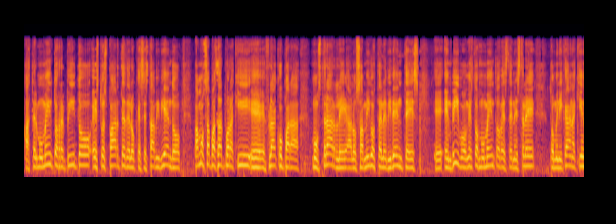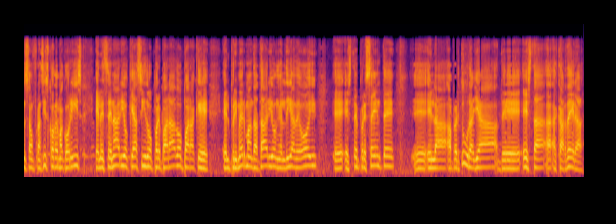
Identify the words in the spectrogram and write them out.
Hasta el momento, repito, esto es parte de lo que se está viviendo. Vamos a pasar por aquí, eh, Flaco, para mostrarle a los amigos televidentes eh, en vivo en estos momentos desde Nestlé Dominicana, aquí en San Francisco de Macorís, el escenario que ha sido preparado para que el primer mandatario en el día de hoy eh, esté presente en la apertura ya de esta cardera.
